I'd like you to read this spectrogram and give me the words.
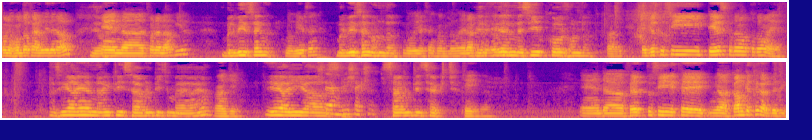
ਹੁਣ ਹੁੰਦਾ ਫੈਮਿਲੀ ਦੇ ਨਾਲ. ਐਂਡ ਤੁਹਾਡਾ ਨਾਮ ਕੀ ਹੈ? ਬਲਵੀਰ ਸਿੰਘ। ਬਲਵੀਰ ਸਿੰਘ? ਬਲਵੀਰ ਸਿੰਘ ਹੁੰਦਾ। ਬਲਵੀਰ ਸਿੰਘ ਹੁੰਦਾ। ਇਹ ਇਹ ਨਸੀਬ ਕੌਰ ਹੁੰਦਾ। ਹਾਂਜੀ। ਤੇ ਜੋ ਤੁਸੀਂ ਟੇਰਸ ਕਦੋਂ ਕਦੋਂ ਆਏ ਆ? ਅਸੀਂ ਆਏ ਆ 1970 ਚ ਮੈਂ ਆਇਆ। ਹਾਂਜੀ। ਇਹ ਆਈ ਆ 76 76 ਚ। ਠੀਕ ਹੈ ਐਂਡ ਫਿਰ ਤੁਸੀਂ ਇੱਥੇ ਨਾ, ਕੰਮ ਕਿੱਥੇ ਕਰਦੇ ਸੀ?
